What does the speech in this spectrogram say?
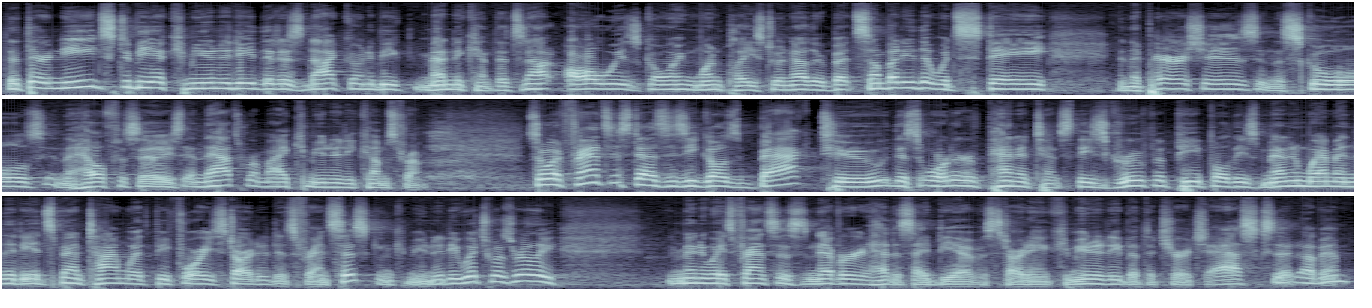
that there needs to be a community that is not going to be mendicant, that's not always going one place to another, but somebody that would stay in the parishes, in the schools, in the health facilities, and that's where my community comes from. So what Francis does is he goes back to this order of penitents, these group of people, these men and women that he had spent time with before he started his Franciscan community, which was really, in many ways, Francis never had this idea of starting a community, but the church asks it of him.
